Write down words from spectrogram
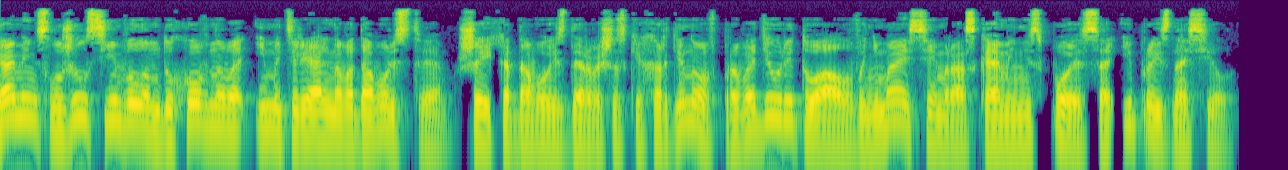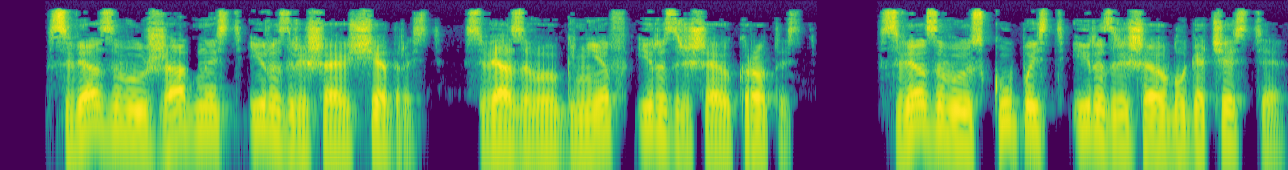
Камень служил символом духовного и материального довольствия. Шейх одного из дервишеских орденов проводил ритуал, вынимая семь раз камень из пояса и произносил «Связываю жадность и разрешаю щедрость, связываю гнев и разрешаю кротость, Связываю скупость и разрешаю благочестие.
